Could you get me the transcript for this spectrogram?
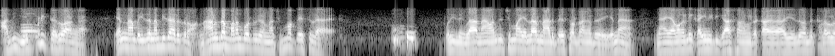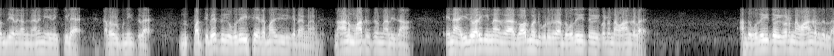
அது எப்படி தருவாங்க? ஏன்னா நம்ம இதை நம்பி தான் இருக்கிறோம். நானும் தான் பணம் போட்டிருக்கேன் நான் சும்மா பேசல. புரியுதுங்களா? நான் வந்து சும்மா எல்லாரும் நாலு பேர் சொல்கிறாங்கன்றது என்ன? நான் எவங்கள்ட்டையும் கை நீட்டி காசு வாங்குற க இது வந்து கடவுள் வந்து எனக்கு அந்த நிலைமையை வைக்கல. கடவுள் புண்ணியத்தில். பத்து பேர்த்துக்கு உதவி செய்கிற மாதிரி இருக்கிறேன் நான். நானும் மாற்றுத்திறனாளி தான். ஏன்னா இது வரைக்கும் இன்னும் கவர்மெண்ட் கொடுக்குற அந்த உதவித்தொகை கூட நான் வாங்கலை. அந்த உதவித்தொகை கூட நான் வாங்குறதில்ல.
